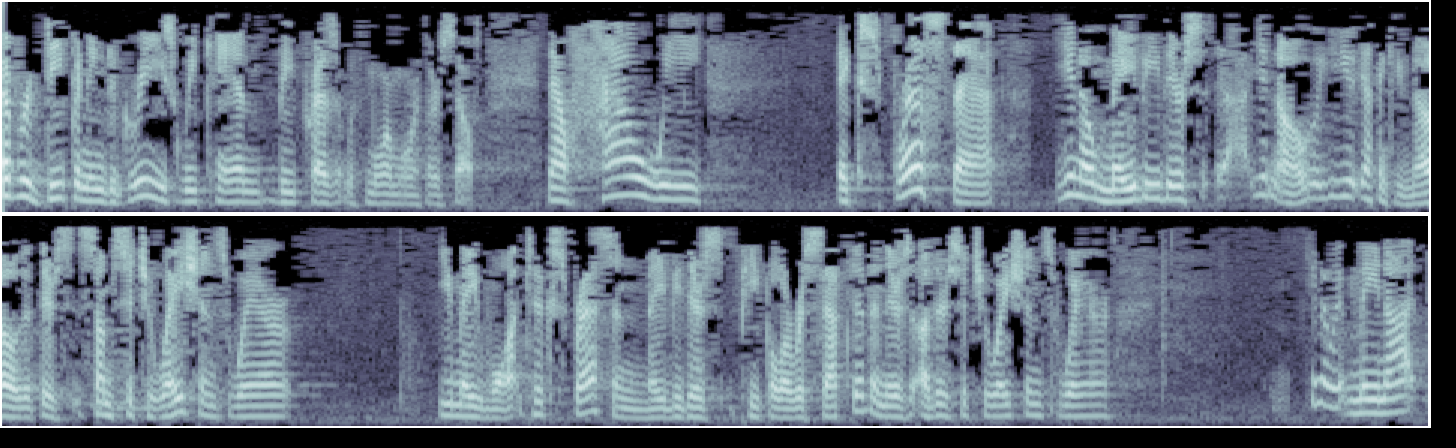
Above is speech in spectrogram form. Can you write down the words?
ever deepening degrees, we can be present with more and more with ourselves. Now, how we express that, you know, maybe there's, you know, you, I think you know that there's some situations where you may want to express, and maybe there's people are receptive, and there's other situations where, you know, it may not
